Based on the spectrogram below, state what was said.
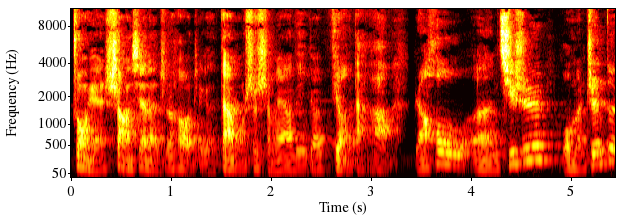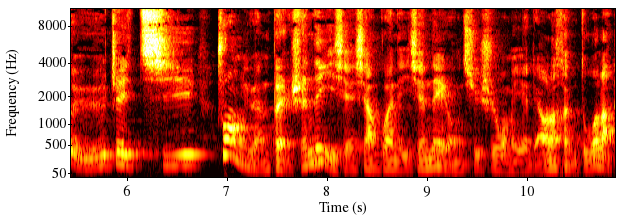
状元上线了之后，这个弹幕是什么样的一个表达啊？然后，嗯，其实我们针对于这期状元本身的一些相关的一些内容，其实我们也聊了很多了。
